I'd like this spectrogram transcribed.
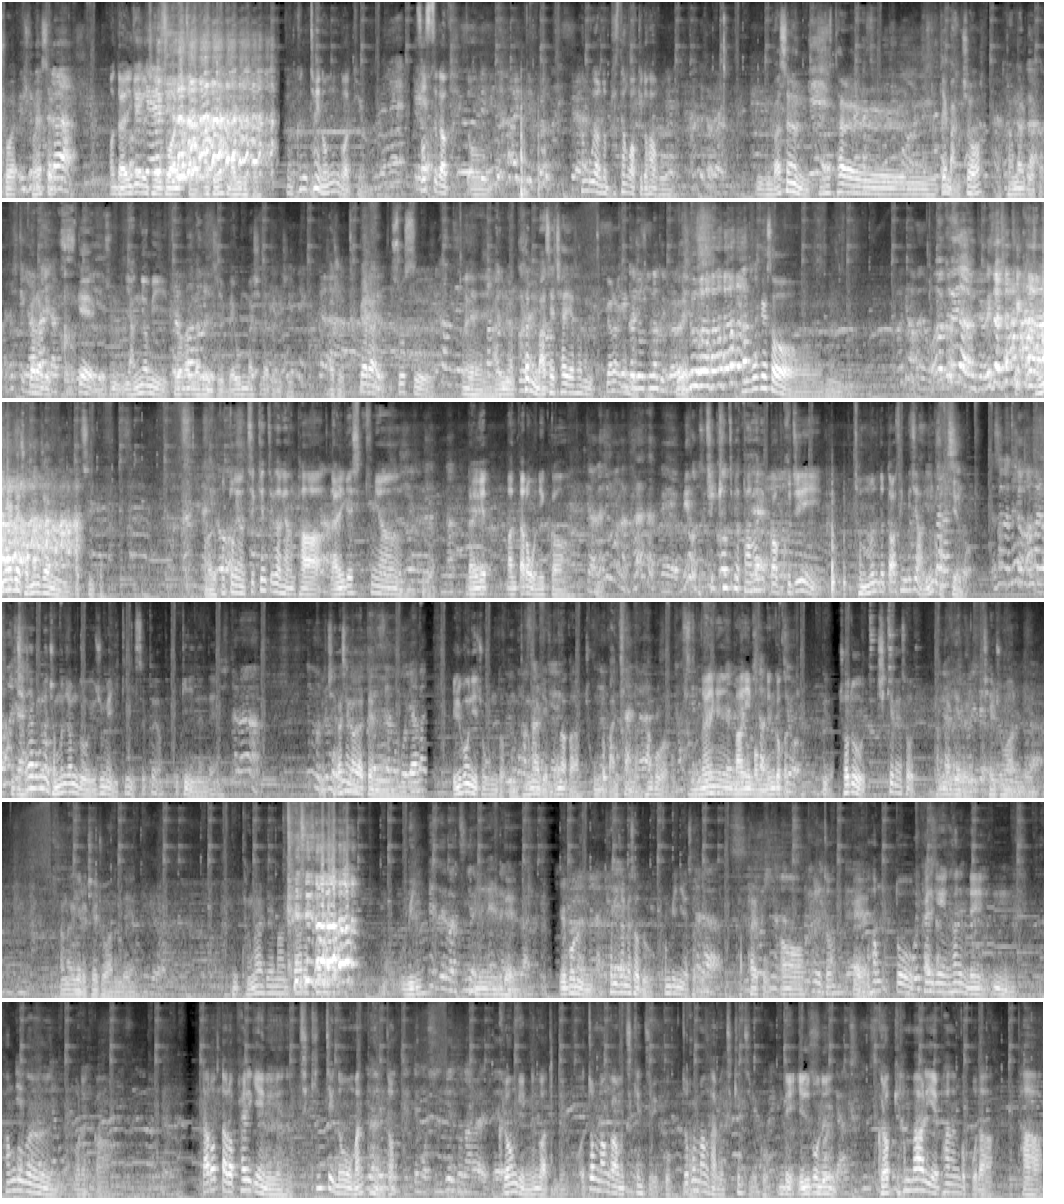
좋아 좋아했어요? 아 어, 날개를 제일 좋아했어요. 그래요? 날개 그냥 큰 차이 없는 것 같아요. 소스가 어, 한국이랑 좀 비슷한 것 같기도 하고. 맛은 비슷할 게 많죠. 강날도 특별하게 크게 무슨 양념이 들어간다든지 매운맛이라든지 아주 특별한 소스 네, 아니면 큰 맛의 차이에서는 특별하게 그러니까 네. 한국에서 강날개 전문점은 없습니다. 아, 보통 그냥 치킨집 그냥 다 날개 시키면 날개만 따라오니까 치킨 집에 다 하니까 굳이 전문점 따로 생기지 않는 것 같아요. 찾아보면 전문점도 요즘에 있긴 있을 거예요. 있긴 있는데. 제가 생각할 때는 일본이 조금 더 닭날개 문화가 조금 더 많지 않나 한국하고. 당나귀는 많이 먹는 것 같아요. 저도 치킨에서 당나귀를 제일 좋아하는데 당나귀를 제일 좋아하는데 닭날개만 따로 윙? 음, 네. 일본은 편의점에서도 컨비니에서도 다 팔고. 어 팔죠. 네. 뭐 한국도 팔긴 하는데 음. 한국은 뭐랄까. 따로따로 팔기에는 치킨집이 너무 많다는 점? 그런 게 있는 것 같은데. 어, 좀만 가면 치킨집 있고 조금만 어. 가면 치킨집 있고. 근데 일본은 그렇게 한 마리에 파는 것보다 다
